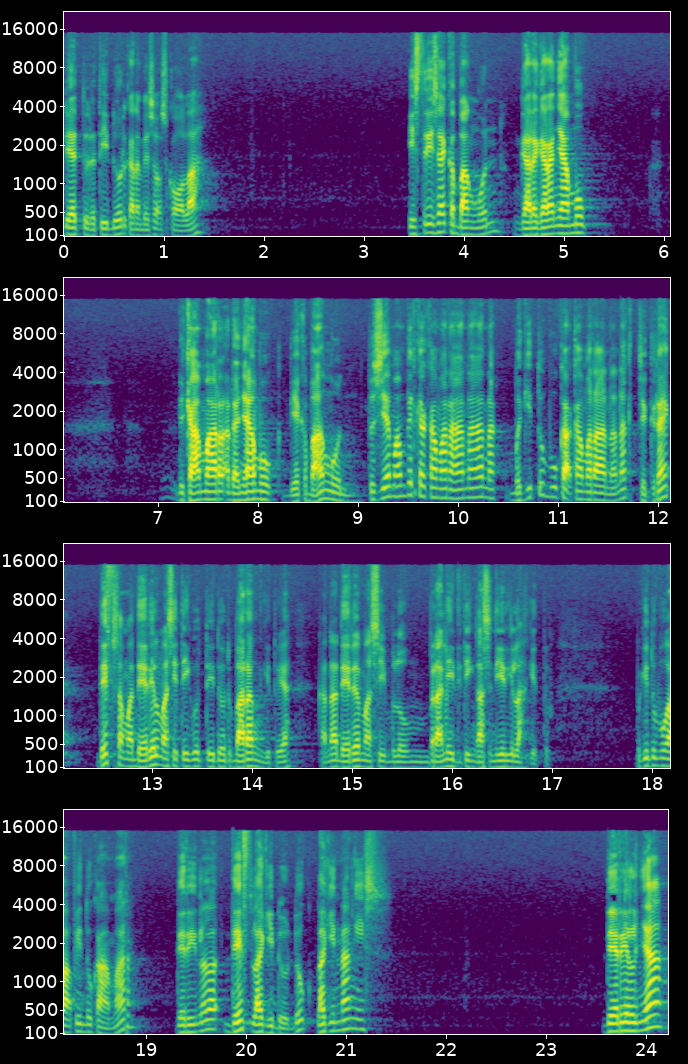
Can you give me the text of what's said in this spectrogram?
dia sudah tidur karena besok sekolah. Istri saya kebangun gara-gara nyamuk di kamar ada nyamuk, dia kebangun. Terus dia mampir ke kamar anak-anak. Begitu buka kamar anak-anak, jegrek, Dave sama Daryl masih tidur tidur bareng gitu ya. Karena Daryl masih belum berani ditinggal sendirilah gitu. Begitu buka pintu kamar, Daryl, Dave lagi duduk, lagi nangis. Darylnya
